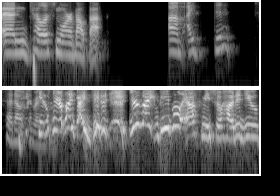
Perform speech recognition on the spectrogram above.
And tell us more about that. Um, I didn't set out to write. You're like, I did it. You're like, people ask me, so how did you,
